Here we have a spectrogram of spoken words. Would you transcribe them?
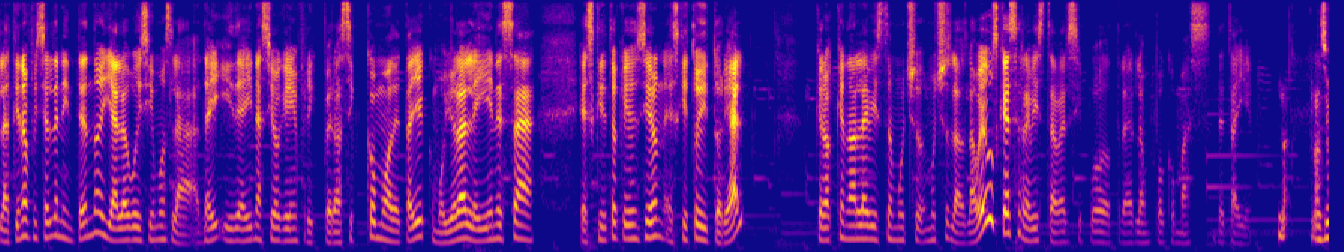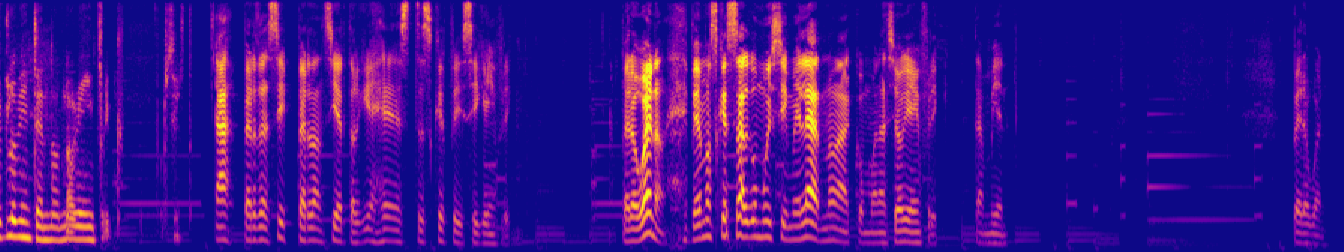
la tienda oficial de Nintendo y ya luego hicimos la. y de ahí nació Game Freak. Pero así como detalle, como yo la leí en ese escrito que ellos hicieron, escrito editorial, creo que no la he visto en muchos, muchos lados. La voy a buscar esa revista a ver si puedo traerla un poco más detalle. No, nació Club Nintendo, no Game Freak, por cierto. Ah, perdón, sí, perdón, cierto. Este es que sí, Game Freak. Pero bueno, vemos que es algo muy similar, ¿no? A como nació Game Freak también. Pero bueno,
